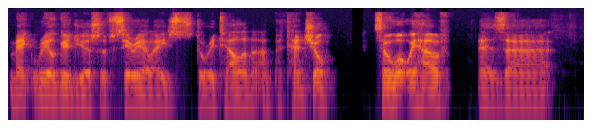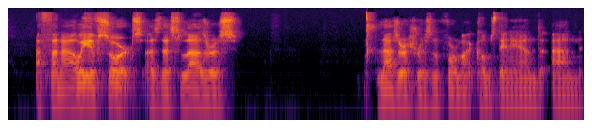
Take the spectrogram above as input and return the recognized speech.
make real good use of serialized storytelling and potential. So what we have is uh, a finale of sorts as this Lazarus Lazarus Risen format comes to an end, and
